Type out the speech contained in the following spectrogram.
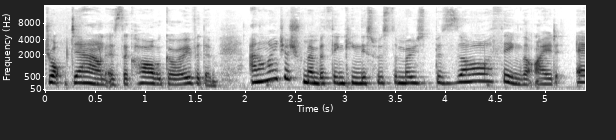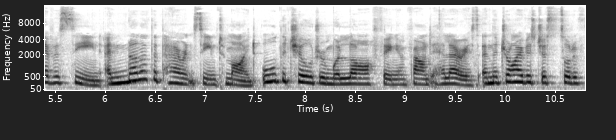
drop down as the car would go over them. And I just remember thinking this was the most bizarre thing that I had ever seen. And none of the parents seemed to mind. All the children were laughing and found it hilarious. And the drivers just sort of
